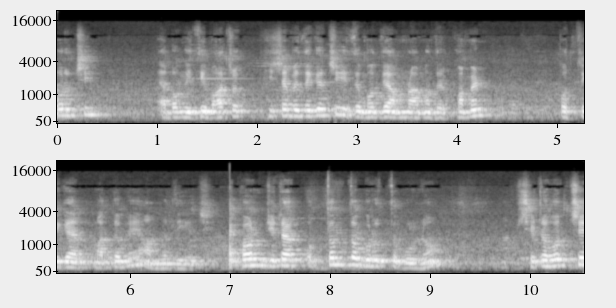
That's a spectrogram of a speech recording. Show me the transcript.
করেছি। এবং ইতিবাচক হিসেবে দেখেছি। ইতিমধ্যে আমরা আমাদের কমেন্ট পত্রিকার মাধ্যমে আমরা দিয়েছি। এখন যেটা অত্যন্ত গুরুত্বপূর্ণ, সেটা হচ্ছে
